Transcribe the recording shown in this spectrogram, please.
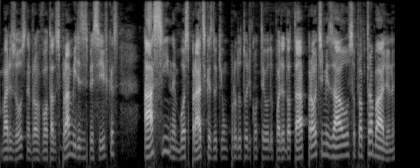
vários outros, né, voltados para mídias específicas, há sim, né, boas práticas do que um produtor de conteúdo pode adotar para otimizar o seu próprio trabalho, né?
